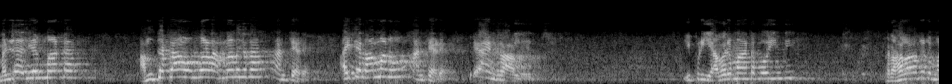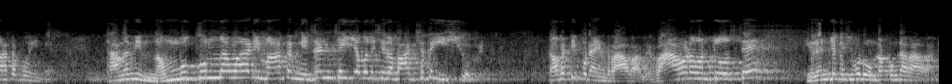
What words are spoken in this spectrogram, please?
మళ్ళీ అదేం మాట? అంతటా ఉన్నాడు అన్నాను కదా అంటాడు. అయితే రమ్మను అంటాడు. ఆయన రాలేదు. ఇప్పుడు ఎవరి మాట పోయింది? ప్రహ్లాదుడి మాట పోయింది. తనని నమ్ముకున్నవాడి మాట నిజం చెయ్యవలసిన బాధ్యత ఈశ్వరుడు. కాబట్టి ఇప్పుడు ఆయన రావాలి. రావడం అంటూ వస్తే హిరణ్యకశిపుడు ఉండకుండా రావాలి.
